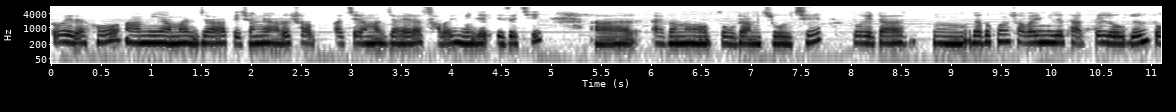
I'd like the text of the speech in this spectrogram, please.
তো এই দেখো, আমি আমার যা, পেছনে আরও সব আছে, আমার জায়েরা সবাই মিলে এসেছি। আর এখনও প্রোগ্রাম চলছে। তো এটা যতক্ষণ সবাই মিলে থাকবে লোকজন, তো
